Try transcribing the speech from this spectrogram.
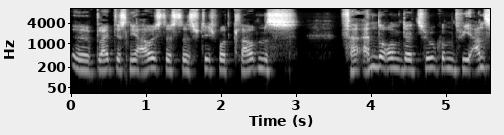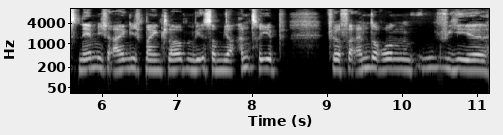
äh, bleibt es nie aus, dass das Stichwort Glaubensveränderung der Zukunft, wie ernst nehme ich eigentlich meinen Glauben, wie ist er mir Antrieb für Veränderung, wie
